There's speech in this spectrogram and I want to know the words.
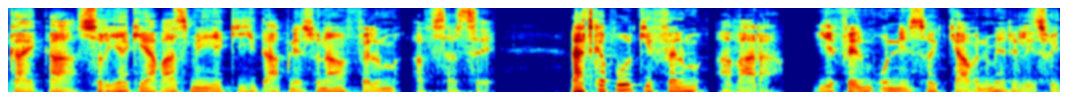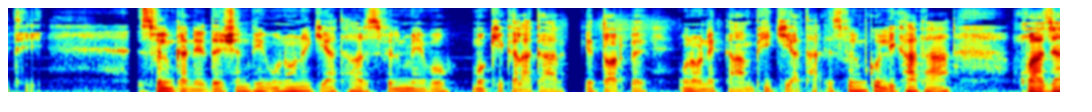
गायिका सूर्या की आवाज़ में ये गीत आपने सुना फ़िल्म अफसर से। राज कपूर की फ़िल्म आवारा। ये फ़िल्म उन्नीस में रिलीज़ हुई थी। इस फ़िल्म का निर्देशन भी उन्होंने किया था और इस फ़िल्म में वो मुख्य कलाकार के तौर पे उन्होंने काम भी किया था। इस फ़िल्म को लिखा था ख्वाजा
